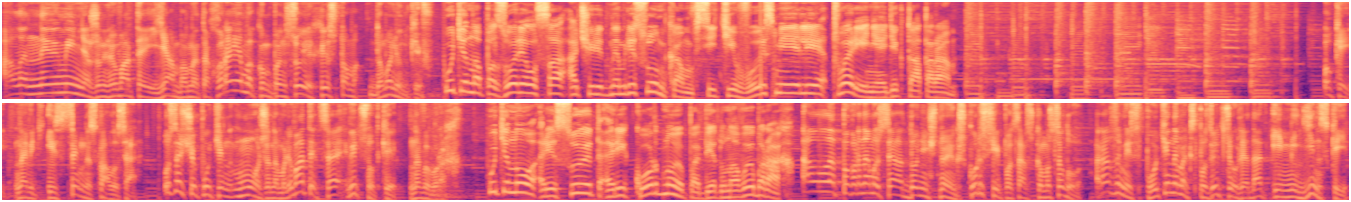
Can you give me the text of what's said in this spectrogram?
Але невміння жонглювати ямбами та хореями компенсує хистом до малюнків. Путін опозорился очередним рисунком. В сети высмеяли творение диктатора. Окей, навіть із цим не склалося. Усе, що Путін може намалювати, це відсотки на виборах. Путину рисует рекордную победу на выборах. Але повернемося до нічної екскурсії по царському селу. Разом із Путіним експозицію оглядав і Мідінський,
